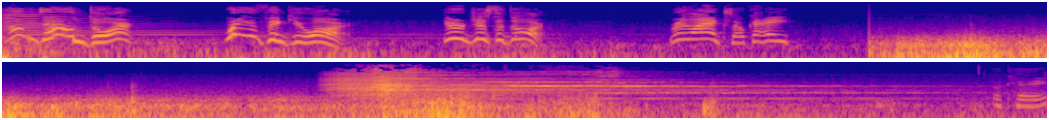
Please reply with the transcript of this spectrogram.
Calm down, door! What do you think you are? You're just a door. Relax, okay? Okay.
